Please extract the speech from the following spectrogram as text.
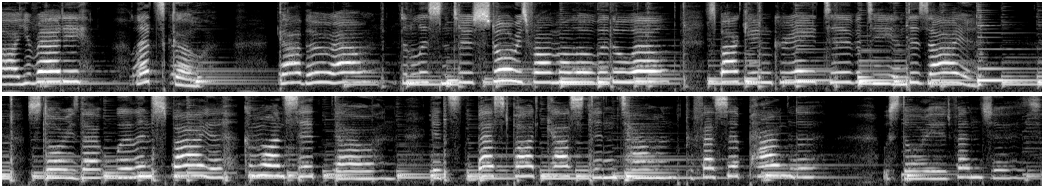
Are you ready? Let's go. Gather round and listen to stories from all over the world, sparking creativity and desire. Stories that will inspire. Come on, sit down. It's the best podcast in town. Professor Panda with story adventures.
